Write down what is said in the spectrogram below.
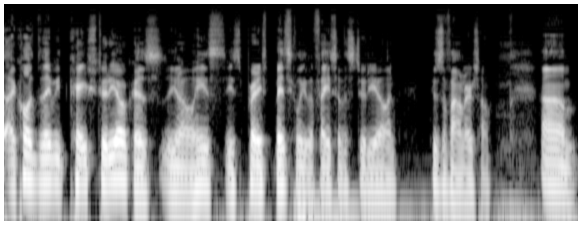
I call it the David Cage Studio because you know he's he's pretty basically the face of the studio and he's the founder. So, um,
